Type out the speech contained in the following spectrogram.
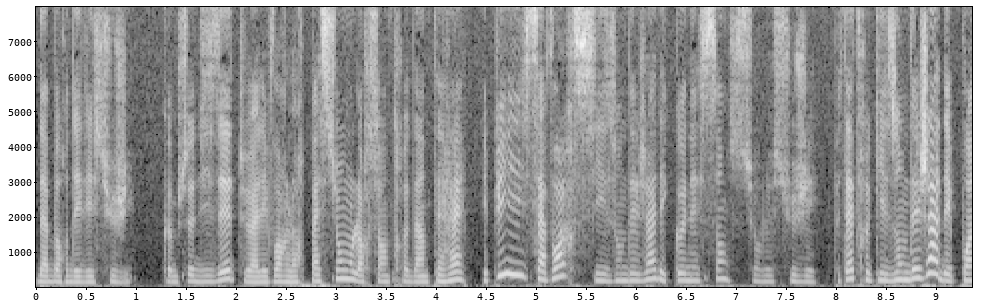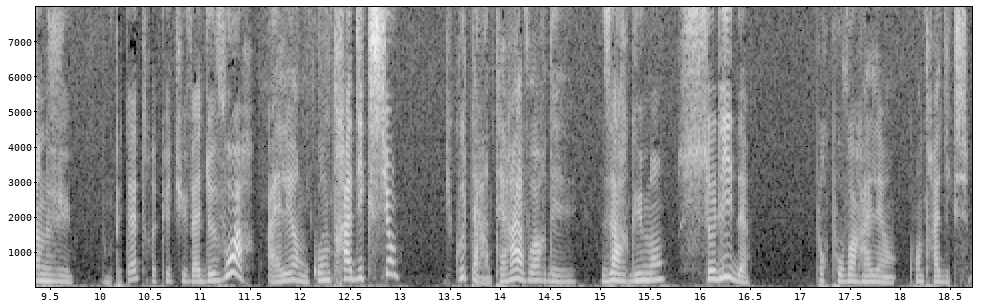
d'aborder les sujets. Comme je te disais, tu aller voir leur passion, leur centre d'intérêt, et puis savoir s'ils ont déjà des connaissances sur le sujet. Peut-être qu'ils ont déjà des points de vue. peut-être que tu vas devoir aller en contradiction. Du coup, tu as intérêt à avoir des arguments solides pour pouvoir aller en contradiction.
